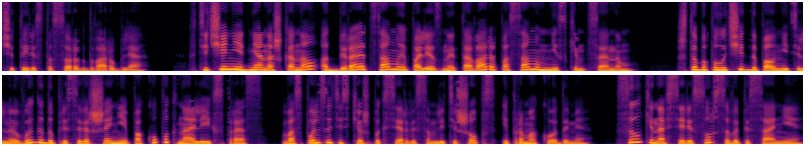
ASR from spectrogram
442 рубля. В течение дня наш канал отбирает самые полезные товары по самым низким ценам. Чтобы получить дополнительную выгоду при совершении покупок на AliExpress, воспользуйтесь кэшбэк-сервисом Letyshops и промокодами. Ссылки на все ресурсы в описании.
